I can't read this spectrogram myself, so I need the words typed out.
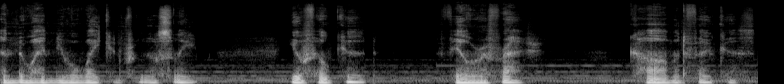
And when you awaken from your sleep, you'll feel good, feel refreshed, calm and focused,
